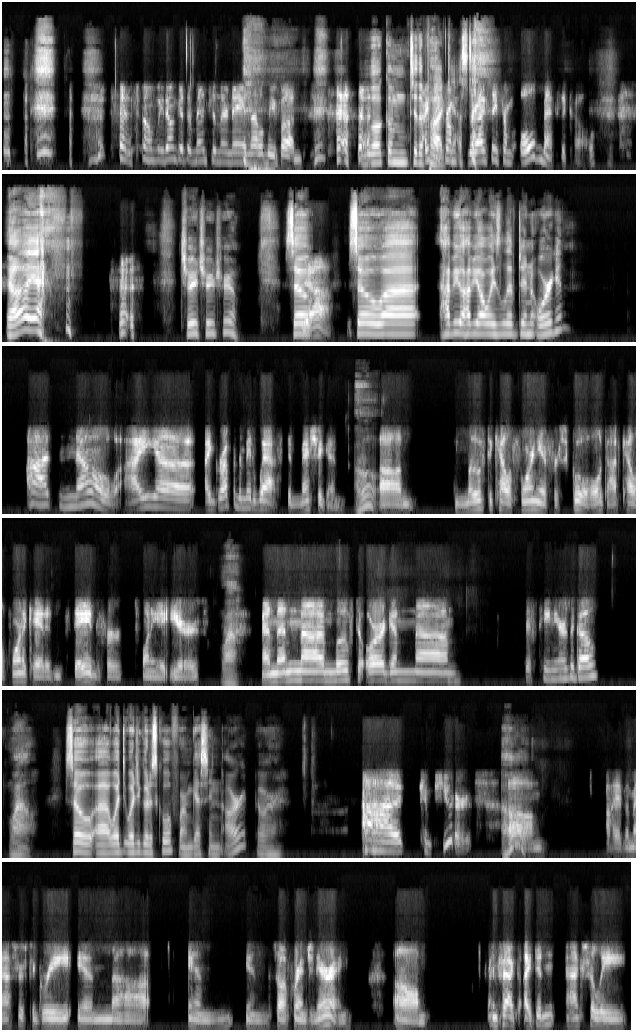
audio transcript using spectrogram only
so we don't get to mention their name. That'll be fun. Welcome to the Actually from- podcast. they're actually from Old Mexico. oh yeah, true, true, true. So yeah. so uh, have you have you always lived in Oregon? Uh, no, I uh, I grew up in the Midwest in Michigan. Oh, Um, moved to California for school, got Californicated, and stayed for 28 years, wow. and then uh, moved to Oregon um, 15 years ago. Wow. So, uh, what what'd you go to school for? I'm guessing art or Uh, computers. oh, Um, I have a master's degree in uh, in in software engineering. Um, in fact, I didn't actually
